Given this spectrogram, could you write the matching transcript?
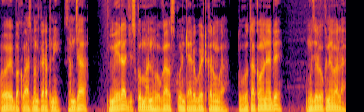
ओए बकवास बंद कर अपनी, समझा? मेरा जिसको मन होगा उसको इंटेरोगेट करूँगा। तो होता कौन है बे? मुझे रोकने वाला।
